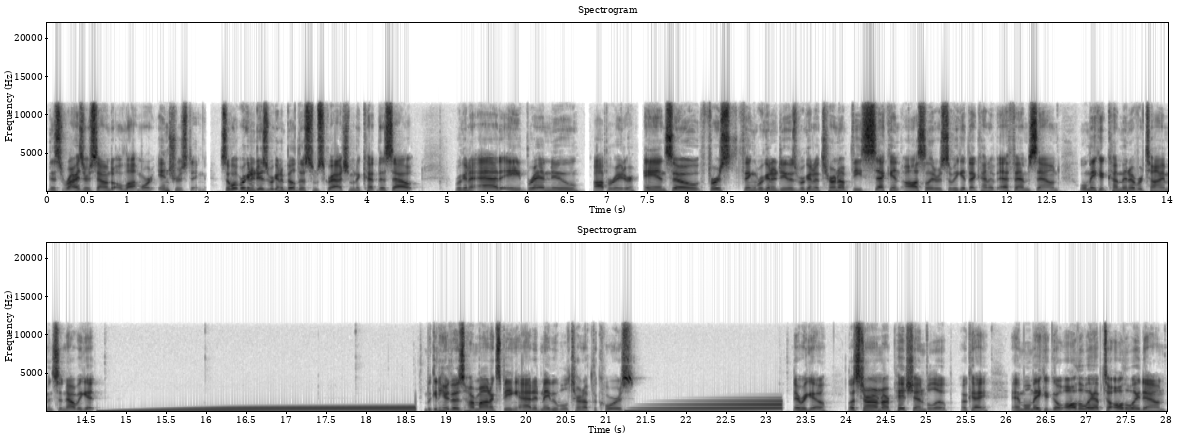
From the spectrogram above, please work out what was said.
this riser sound a lot more interesting. So what we're to do is we're to build this from scratch. I'm to cut this out. We're to add a brand new operator. And so first thing we're to do is we're to turn up the second oscillator so we get that kind of FM sound. We'll make it come in over time. And so now we get We can hear those harmonics being added. Maybe we'll turn up the chorus. There we go. Let's turn on our pitch envelope, okay? And we'll make it go all the way up to all the way down,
